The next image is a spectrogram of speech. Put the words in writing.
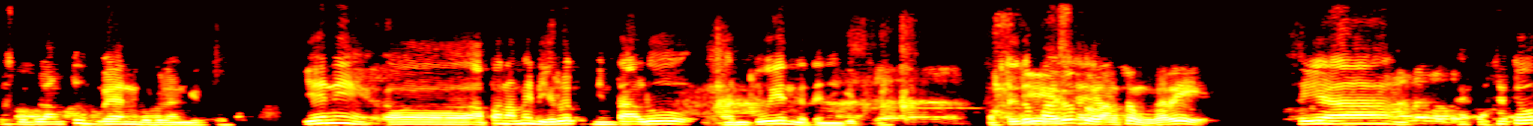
Terus gue bilang tuh Ben gue bilang gitu. Iya nih eh, apa namanya Dirut minta lu bantuin katanya gitu. Waktu itu pas tuh langsung ngeri. Iya, waktu itu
